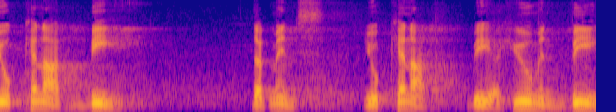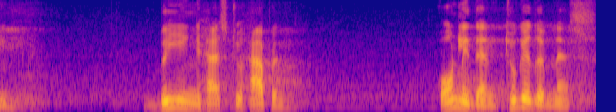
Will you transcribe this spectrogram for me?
you cannot be that means you cannot be a human being. Being has to happen. Only then togetherness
